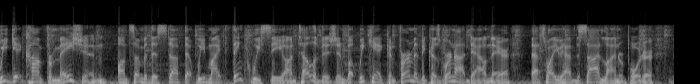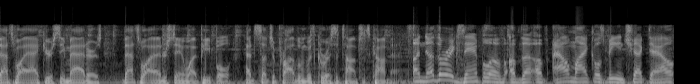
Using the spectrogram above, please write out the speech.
we get confirmation on some of this stuff that we might think we see on television but we can't confirm it because we're not down there. That's why you have the sideline reporter. That's why accuracy matters. That's why i understand why people had such a problem with charissa thompson's comments. Another example of, of the of Al Michaels being checked out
